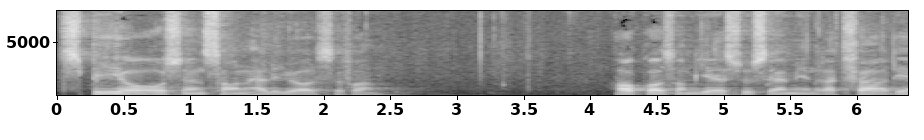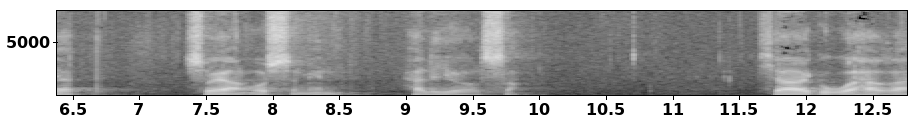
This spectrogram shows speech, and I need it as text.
spirer også en sann helliggjørelse frem. Akkurat som Jesus er min rettferdighet, så er han også min helliggjørelse. Kjære gode Herre,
